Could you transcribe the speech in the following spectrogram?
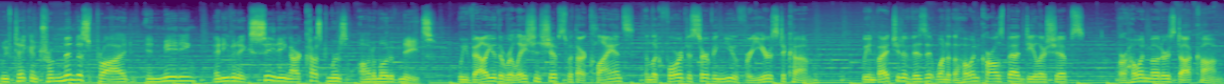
we've taken tremendous pride in meeting and even exceeding our customers' automotive needs. We value the relationships with our clients and look forward to serving you for years to come. We invite you to visit one of the Hoehn Carlsbad dealerships or hoehnmotors.com.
